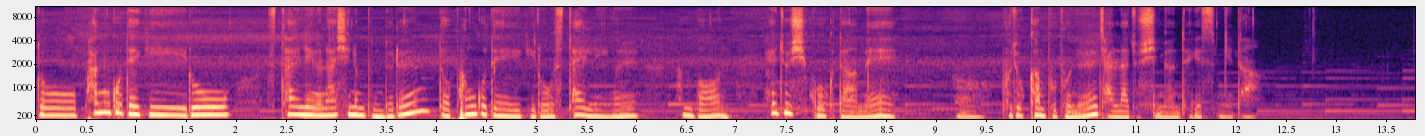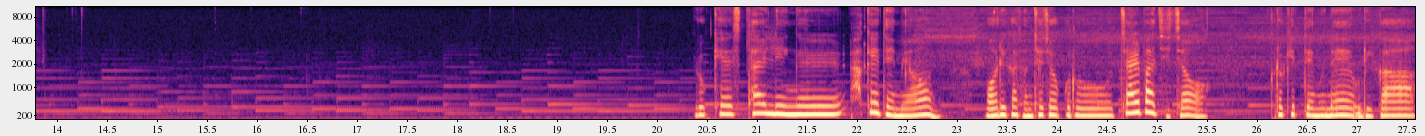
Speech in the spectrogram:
또 판고데기로 스타일링을 하시는 분들은 또 판고데기로 스타일링을 한번 해주시고 그 다음에 어, 부족한 부분을 잘라주시면 되겠습니다. 이렇게 스타일링을 하게 되면 머리가 전체적으로 짧아지죠. 그렇기 때문에 우리가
